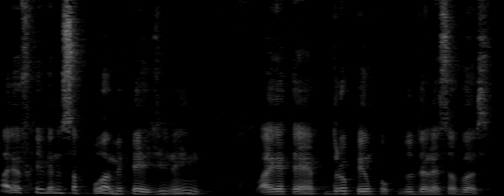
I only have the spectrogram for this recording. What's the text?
Aí eu fiquei vendo essa porra, me perdi, nem Aí até dropei um pouco do The Last of Us.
